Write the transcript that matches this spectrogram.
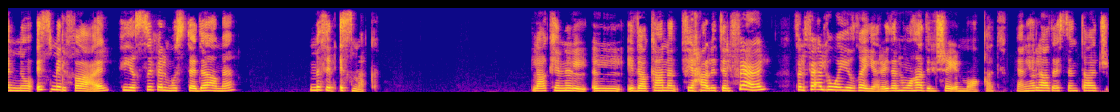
إنه اسم الفاعل هي الصفة المستدامة مثل اسمك. لكن ال ال إذا كانت في حالة الفعل فالفعل هو يتغير. إذا هو هذا الشيء المؤقت. يعني هل هذا استنتاج؟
